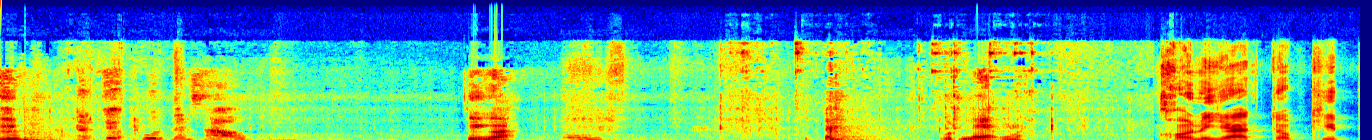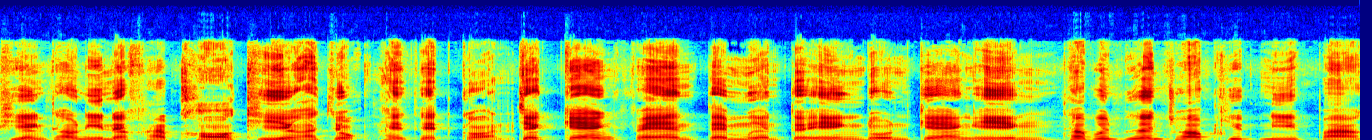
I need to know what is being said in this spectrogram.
หึกระจกขุดนะเสา จริงอะหมดแรงนะขออนุญาตจบคลิปเพียงเท่านี้นะครับ ขอเคลียร์กระจกให้เสร็จก่อน จะแกล้งแฟนแต่เหมือนตัวเองโดนแกล้งเอง ถ้าเพื่อนๆชอบคลิปนี้ฝาก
